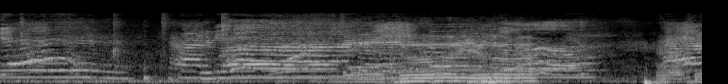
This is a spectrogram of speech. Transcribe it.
เย้ Happy birthday ทูยู Happy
